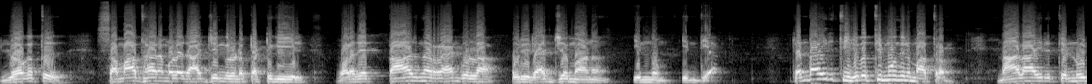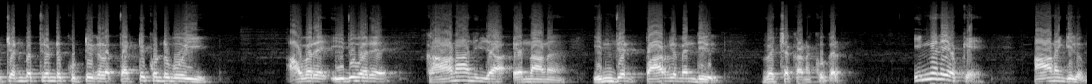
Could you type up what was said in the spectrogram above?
ലോകത്ത് സമാധാനമുള്ള രാജ്യങ്ങളുടെ പട്ടികയിൽ വളരെ താഴ്ന്ന റാങ്കുള്ള ഒരു രാജ്യമാണ് ഇന്നും ഇന്ത്യ. രണ്ടായിരത്തി ഇരുപത്തി മൂന്നിൽ മാത്രം നാലായിരത്തി എണ്ണൂറ്റി എൺപത്തിരണ്ട് കുട്ടികളെ തട്ടിക്കൊണ്ടുപോയി. അവരെ ഇതുവരെ കാണാനില്ല എന്നാണ് ഇന്ത്യൻ പാർലമെന്റിൽ വെച്ച കണക്കുകൾ. ഇങ്ങനെയൊക്കെ ആണെങ്കിലും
